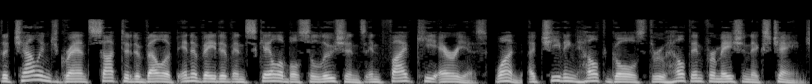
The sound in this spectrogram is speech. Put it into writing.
The Challenge grants sought to develop innovative and scalable solutions in five key areas, 1 achieving health goals through health information exchange,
